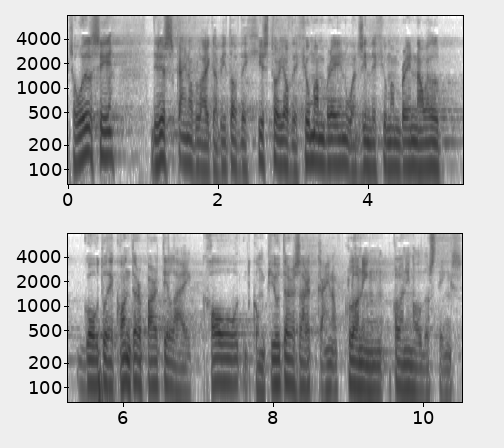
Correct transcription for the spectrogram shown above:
So we'll see. This is kind of like a bit of the history of the human brain, what's in the human brain. Now I'll go to the counterparty, like how computers are kind of cloning, cloning all those things.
